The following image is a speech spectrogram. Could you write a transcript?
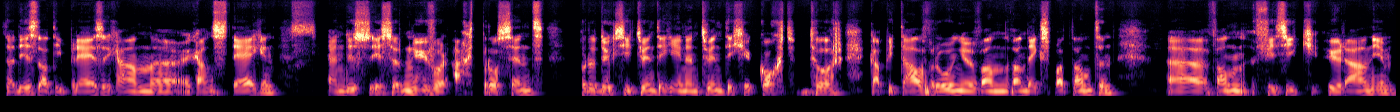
Dat is dat die prijzen gaan, uh, gaan stijgen. En dus is er nu voor 8% productie 2021 gekocht door kapitaalverhogingen van, van de exploitanten. Uh, van fysiek uranium,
